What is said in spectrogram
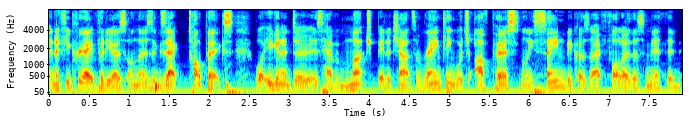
And if you create videos on those exact topics, what you're going to do is have a much better chance of ranking, which I've personally seen because I follow this method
